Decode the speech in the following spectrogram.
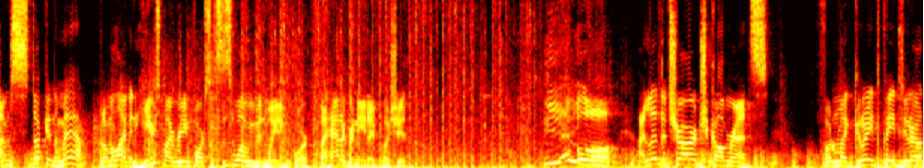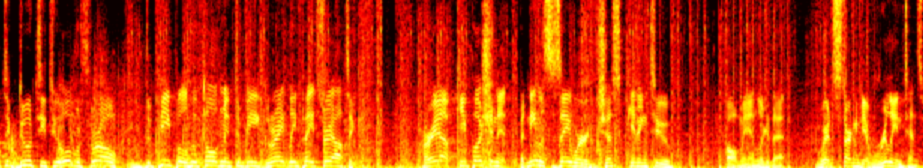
I'm stuck in the map, but I'm alive. And here's my reinforcements. This is what we've been waiting for. If I had a grenade, I'd push it. Oh, I led the charge, comrades for my great patriotic duty to overthrow the people who told me to be greatly patriotic. Hurry up, keep pushing it. But needless to say, we're just getting to... Oh man, look at that. Where it's starting to get really intense.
